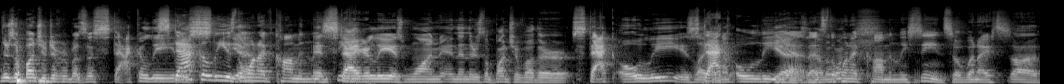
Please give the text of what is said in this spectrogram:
There's a bunch of different, but there's Stacker Lee. Stacker is yeah. the one I've commonly And seen. Stagger Lee is one, and then there's a bunch of other. Stack O'Lee is like Stack another- O'Lee, yeah, is that's the another one. I've commonly seen. So when I saw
